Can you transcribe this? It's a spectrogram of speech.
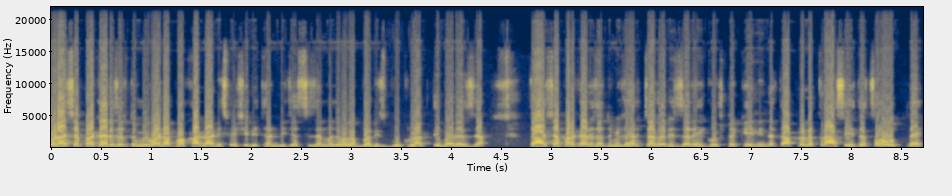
पण अशा प्रकारे जर तुम्ही वडापाव खाल्ला आणि स्पेशली थंडीच्या सीझनमध्ये बघा बरीच भूक लागते बऱ्याचदा. तर अशा प्रकारे जर तुम्ही घरच्या घरी जर ही गोष्ट केली ना तर आपल्याला त्रासही त्याचा होत नाही.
